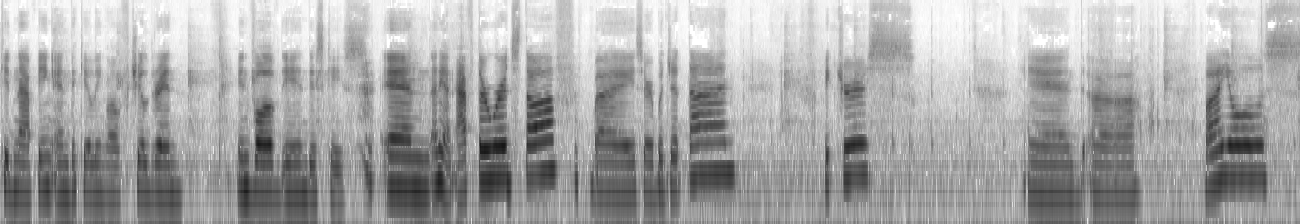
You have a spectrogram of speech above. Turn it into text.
kidnapping and the killing of children involved in this case. And ano yan, afterward stuff by Sir Budjette Tan, pictures, and uh, bios,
